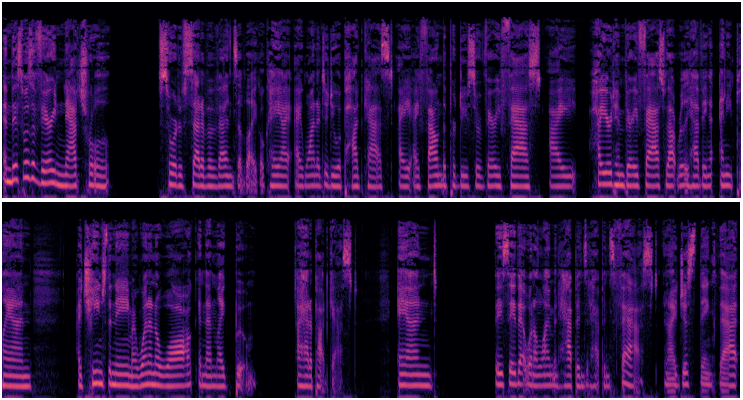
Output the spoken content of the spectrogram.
And this was a very natural sort of set of events of like, okay, I, I wanted to do a podcast. I, I found the producer very fast. I hired him very fast without really having any plan. I changed the name. I went on a walk and then like, boom, I had a podcast. And they say that when alignment happens, it happens fast. And I just think that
